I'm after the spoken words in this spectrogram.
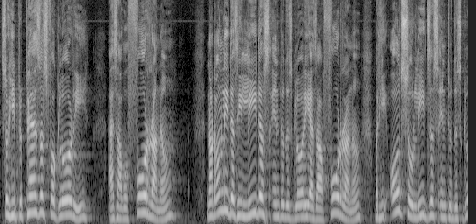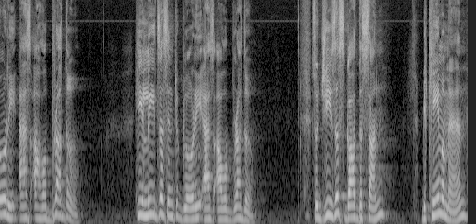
So he prepares us for glory as our forerunner. Not only does he lead us into this glory as our forerunner, but he also leads us into this glory as our brother. he leads us into glory as our brother. So Jesus, God the Son, became a man,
